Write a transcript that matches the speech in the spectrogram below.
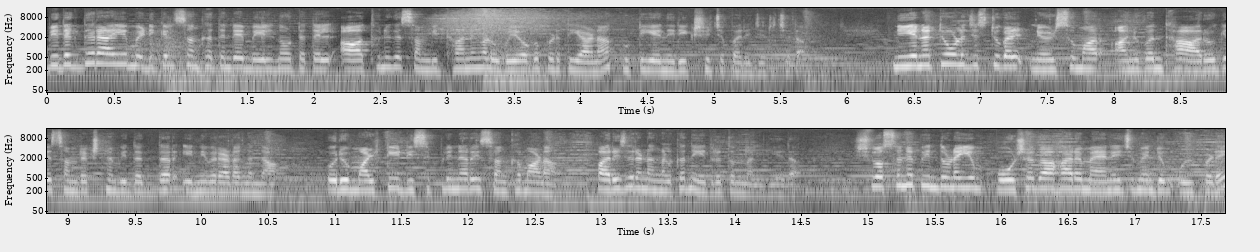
വിദഗ്ധരായ മെഡിക്കൽ സംഘത്തിന്റെ മേൽനോട്ടത്തിൽ ആധുനിക സംവിധാനങ്ങൾ ഉപയോഗപ്പെടുത്തിയാണ് കുട്ടിയെ നിരീക്ഷിച്ച് പരിചരിച്ചത്. നിയനറ്റോളജിസ്റ്റുകൾ നഴ്സുമാർ അനുബന്ധ ആരോഗ്യ സംരക്ഷണ വിദഗ്ധർ എന്നിവരടങ്ങുന്ന ഒരു മൾട്ടി ഡിസിപ്ലിനറി സംഘമാണ് പരിചരണങ്ങൾക്ക് നേതൃത്വം നൽകിയത്. ശ്വസന പിന്തുണയും പോഷകാഹാര മാനേജ്മെന്റും ഉൾപ്പെടെ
